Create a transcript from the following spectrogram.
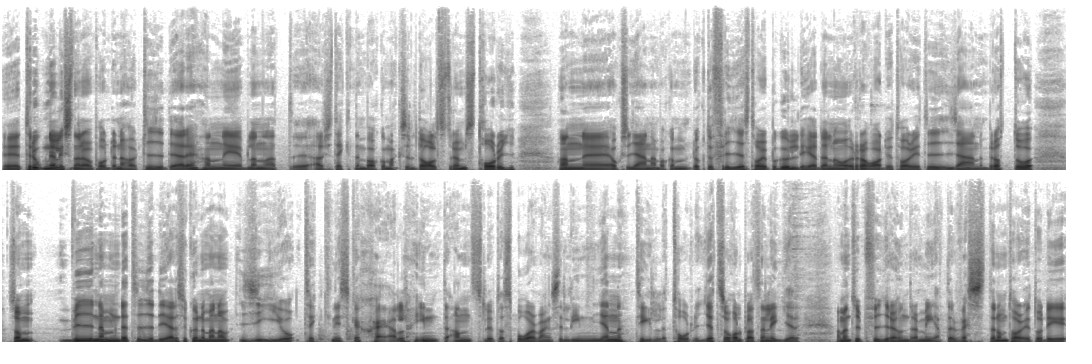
Eh, trogna lyssnare av podden har hört tidigare. Han är bland annat eh, arkitekten bakom Axel Dahlströms torg. Han är också hjärnan bakom Dr. Fries torg på Guldheden och Radiotorget i Järnbrott. Och som vi nämnde tidigare så kunde man av geotekniska skäl inte ansluta spårvagnslinjen till torget. Så hållplatsen ligger ja, typ 400 meter väster om torget och det,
